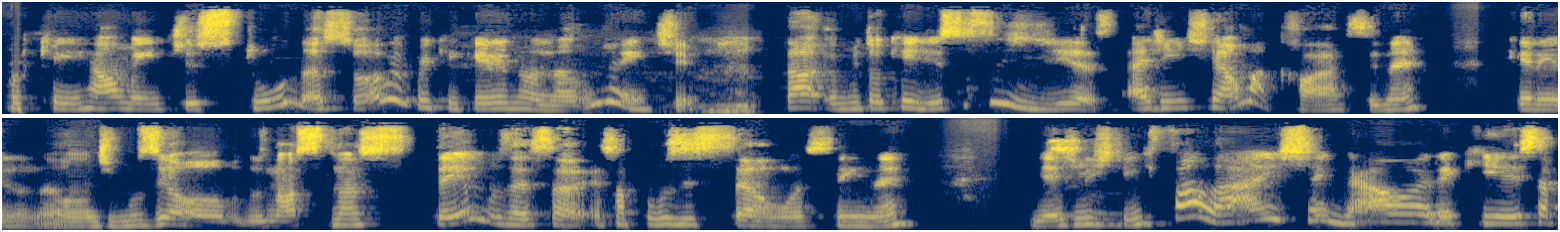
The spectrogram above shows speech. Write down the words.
por quem realmente estuda sobre, porque querendo ou não, gente, tá, eu me toquei disso esses dias. A gente é uma classe, né? Querendo ou não, de museólogos, nós, nós temos essa, essa posição, assim, né? E a Sim. gente tem que falar e chegar, olha, que essa,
